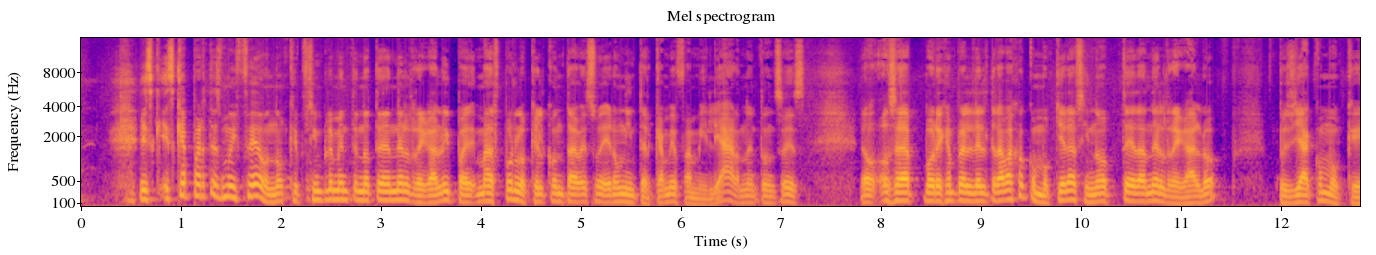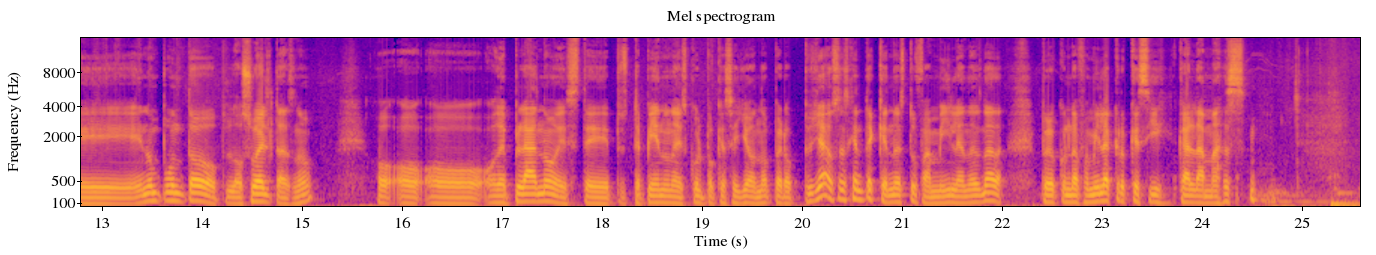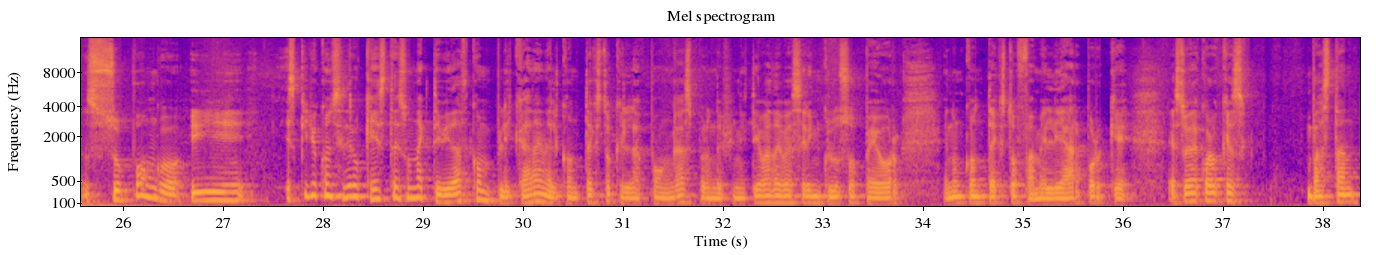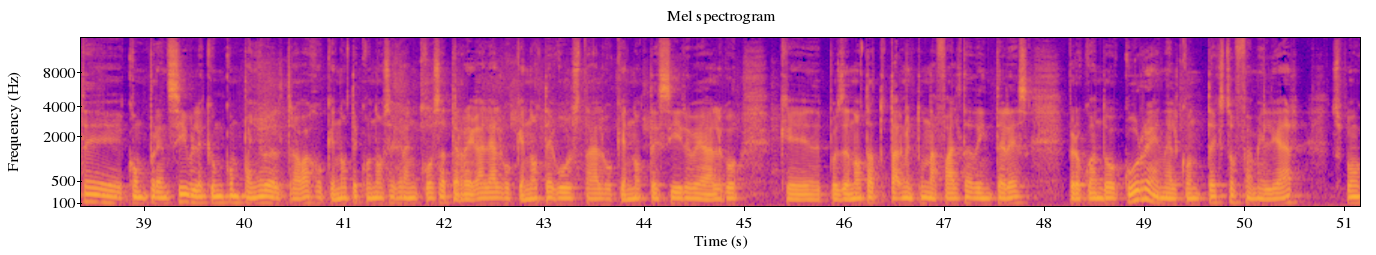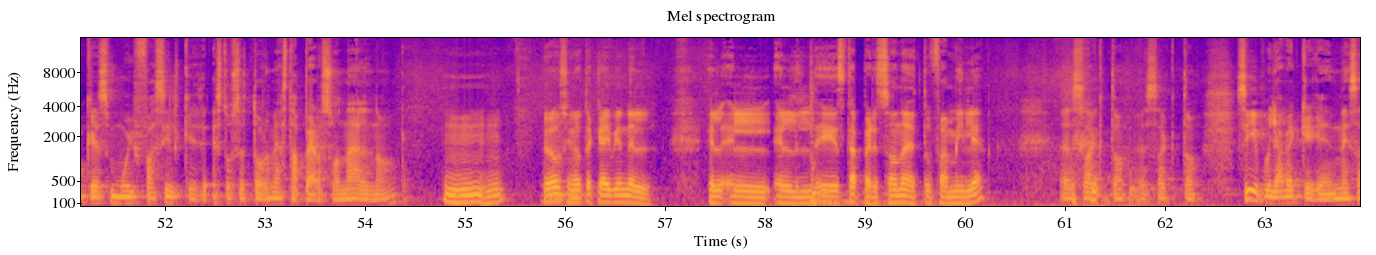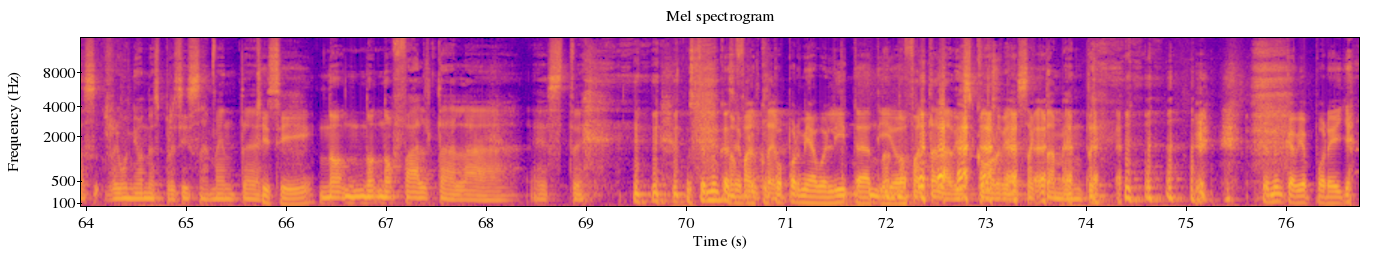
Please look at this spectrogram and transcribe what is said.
Es que, es que aparte es muy feo, ¿no? Que simplemente no te den el regalo y más por lo que él contaba, eso era un intercambio familiar, ¿no? Entonces, o, o sea, por ejemplo, el del trabajo, como quieras, si no te dan el regalo, pues ya como que en un punto lo sueltas, ¿no? O, o, o, de plano, este, pues te piden una disculpa, qué sé yo, ¿no? Pero pues ya, o sea, es gente que no es tu familia, no es nada. Pero con la familia creo que sí, cala más. Supongo, y es que yo considero que esta es una actividad complicada en el contexto que la pongas, pero en definitiva debe ser incluso peor en un contexto familiar, porque estoy de acuerdo que es bastante comprensible que un compañero del trabajo que no te conoce gran cosa te regale algo que no te gusta, algo que no te sirve, algo que pues denota totalmente una falta de interés, pero cuando ocurre en el contexto familiar, supongo que es muy fácil que esto se torne hasta personal, ¿no? Ujú. Pero si no te cae bien el, el, el, el- esta persona de tu familia. Exacto, exacto. Sí, pues ya ve que en esas reuniones precisamente Sí, sí. no, no, no falta la este Usted nunca no se preocupó el- por mi abuelita, no- tío. No, falta la discordia, exactamente. Usted nunca vio por ella.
